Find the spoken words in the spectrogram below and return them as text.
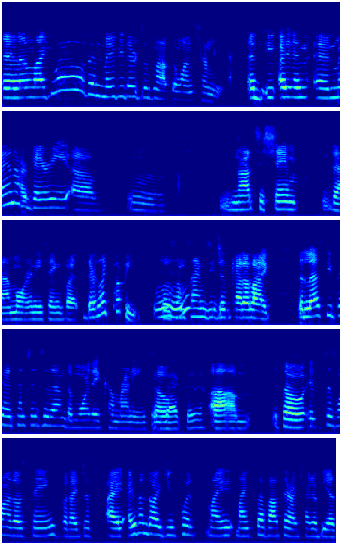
and I'm like, well, then maybe they're just not the ones for me. And and and men are very, um, mm, not to shame them or anything, but they're like puppies. Mhm. So sometimes you just gotta like, the less you pay attention to them, the more they come running. So exactly. um so it's just one of those things but i just i even though i do put my my stuff out there i try to be as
